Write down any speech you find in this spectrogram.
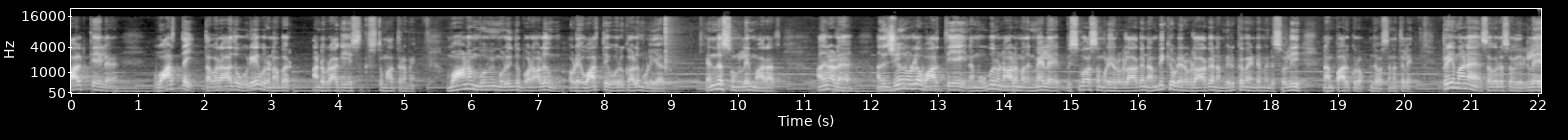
வாழ்க்கையில் வார்த்தை தவறாத ஒரே ஒரு நபர் ஆண்டவராக இயேசு கிறிஸ்து மாத்திரமே. வானம் பூமி ஒளிந்து போனாலும் அவருடைய வார்த்தை ஒரு காலம் ஒழியாது. எந்த சூழ்நிலையும் மாறாது. அதனால் அந்த ஜீவனுள்ள வார்த்தையை நம்ம ஒவ்வொரு நாளும் அதன் மேலே விசுவாசம் உடையவர்களாக நம்பிக்கை உடையவர்களாக நாம் இருக்க வேண்டும் என்று சொல்லி நாம் பார்க்கிறோம் இந்த வசனத்தில். பிரியமான சகோதர சகோதரிகளே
